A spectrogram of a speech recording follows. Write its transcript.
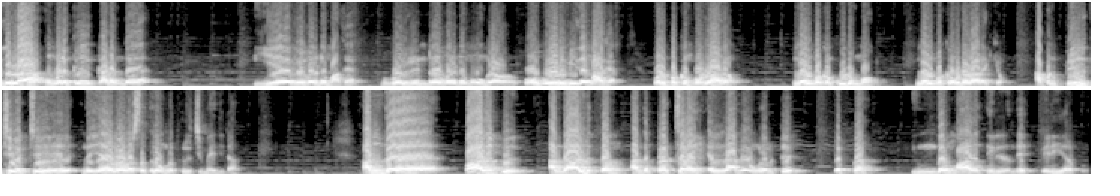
இதெல்லாம் உங்களுக்கு கடந்த ஏழு வருடமாக ஒவ்வொரு ரெண்டரை வருடமும் உங்களை ஒவ்வொரு விதமாக ஒரு பக்கம் பொருளாதாரம் இன்னொரு பக்கம் குடும்பம் இன்னொரு பக்கம் உடல் ஆரோக்கியம். அப்படின்னு பிரிச்சு வச்சு இந்த ஏழரை வருஷத்துல உங்களை பிரிச்சு மேய்ஞ்சிட்டாங்க. அந்த பாதிப்பு அந்த அழுத்தம் அந்த பிரச்சனை எல்லாமே உங்களை விட்டு எப்ப? இந்த மாதத்திலிருந்தே வெளியேறப்போகுது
